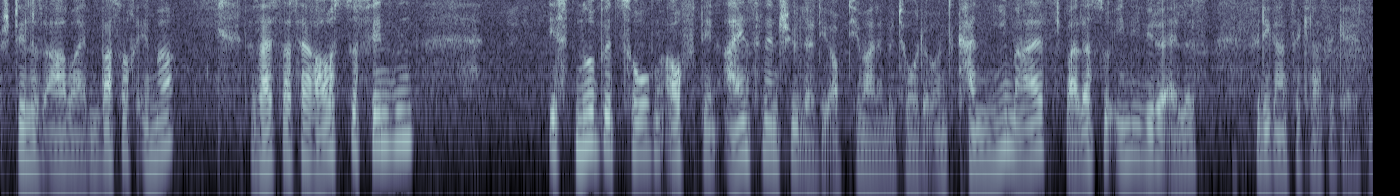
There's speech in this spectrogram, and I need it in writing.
stilles Arbeiten, was auch immer. Das heißt, das herauszufinden, ist nur bezogen auf den einzelnen Schüler die optimale Methode und kann niemals, weil das so individuell ist, für die ganze Klasse gelten.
